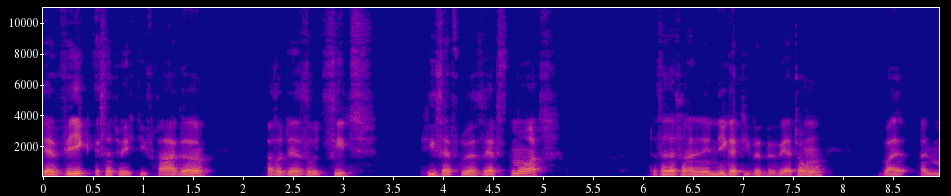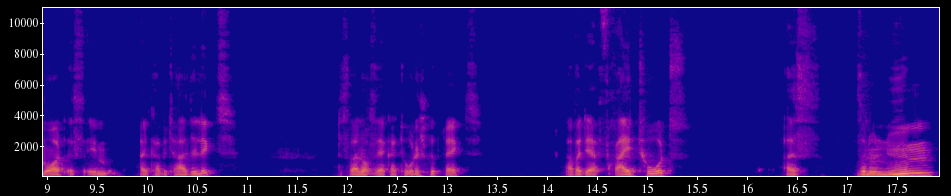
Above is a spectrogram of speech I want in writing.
der Weg ist natürlich die Frage. Also der Suizid hieß ja früher Selbstmord. Das hat ja schon eine negative Bewertung, weil ein Mord ist eben ein Kapitaldelikt. Das war noch sehr katholisch geprägt. Aber der Freitod als Synonym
